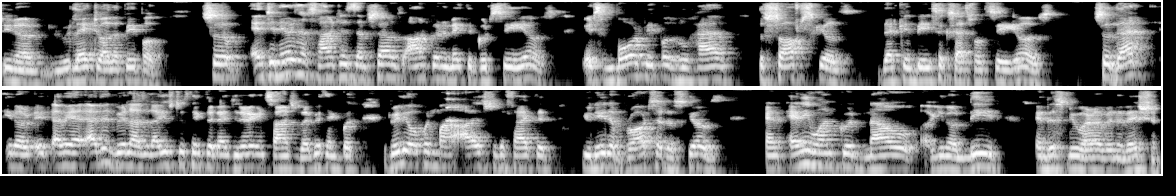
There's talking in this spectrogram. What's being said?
you know, relate to other people. So engineers and scientists themselves aren't going to make the good CEOs. It's more people who have the soft skills that can be successful CEOs. So that, you know, it, I mean, I, I, didn't realize it. I used to think that engineering and science was everything, but it really opened my eyes to the fact that you need a broad set of skills, and anyone could now, uh, you know, lead in this new era of innovation.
